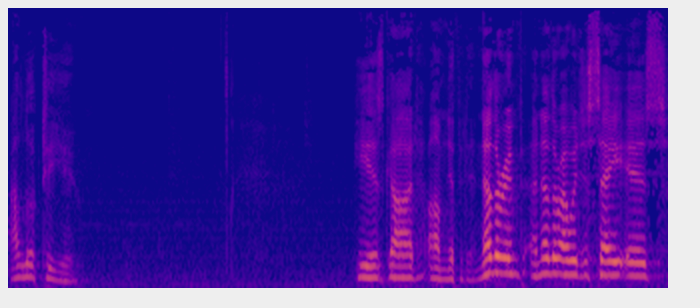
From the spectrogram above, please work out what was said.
I look to you. He is God omnipotent. Another, another I would just say is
